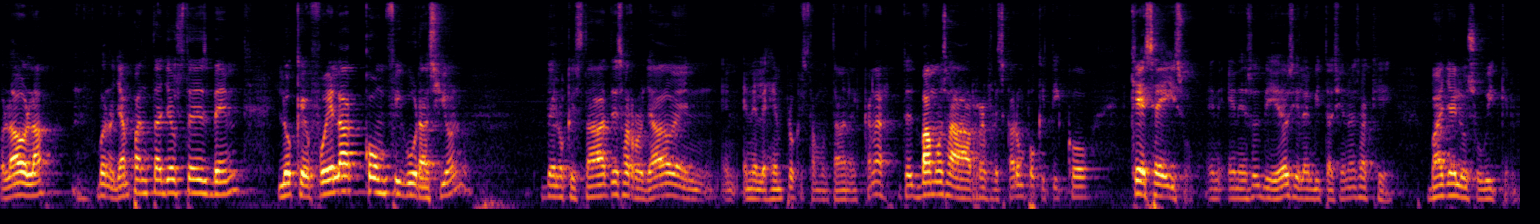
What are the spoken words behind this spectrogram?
Hola, hola. Bueno, ya en pantalla ustedes ven lo que fue la configuración de lo que está desarrollado en, el ejemplo que está montado en el canal. Entonces vamos a refrescar un poquitico qué se hizo en, en esos videos y la invitación es a que vaya y los ubiquen.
